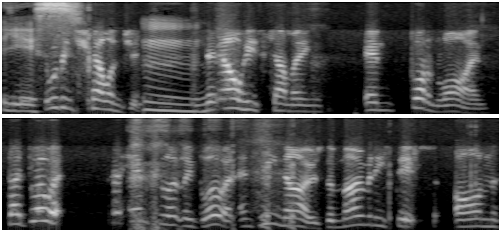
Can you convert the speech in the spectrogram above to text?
Yes. It would have been challenging. Mm. Now he's coming, and bottom line, they blew it. They absolutely blew it. And he knows the moment he steps on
